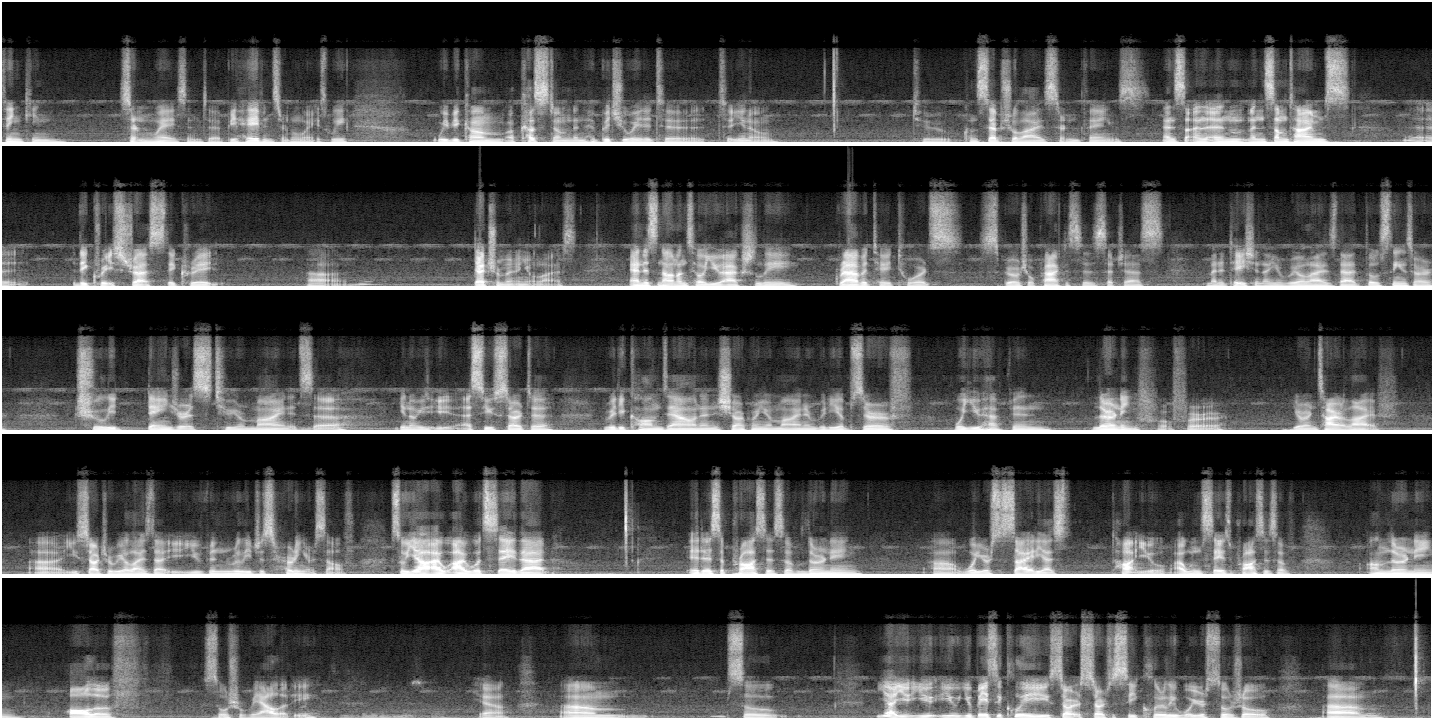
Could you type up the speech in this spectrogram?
think in certain ways and behave in certain ways. We we become accustomed and habituated to to you know to conceptualize certain things, and so, and, and and sometimes uh, they create stress. They create uh, detriment in your lives, and it's not until you actually gravitate towards spiritual practices such as meditation that you realize that those things are truly dangerous to your mind. It's uh, you know, you, you, as you start to really calm down and sharpen your mind and really observe what you have been learning for, for your entire life, uh, you start to realize that you've been really just hurting yourself. So yeah, I, I would say that it is a process of learning uh, what your society has taught you. I wouldn't say it's a process of unlearning all of social reality. Yeah. Um, so yeah, you, you, you, you basically start start to see clearly what your social um,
